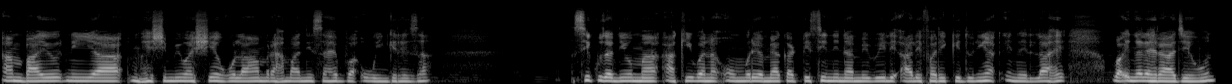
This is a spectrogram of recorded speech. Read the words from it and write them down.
ambayo ni ya mheshimiwa shekh ghulam rahmani saheb wa uingereza. Siku za nyuma akiwa na umri wa miaka tisini na miwili alifariki dunia inillahi wa inalahi rajiun.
